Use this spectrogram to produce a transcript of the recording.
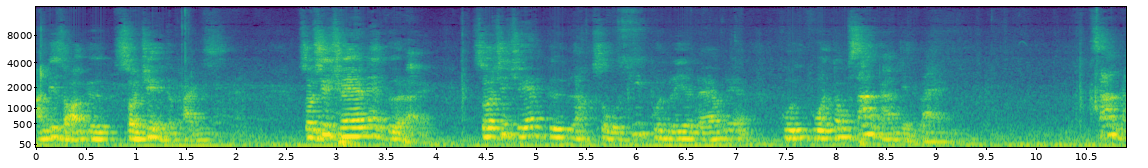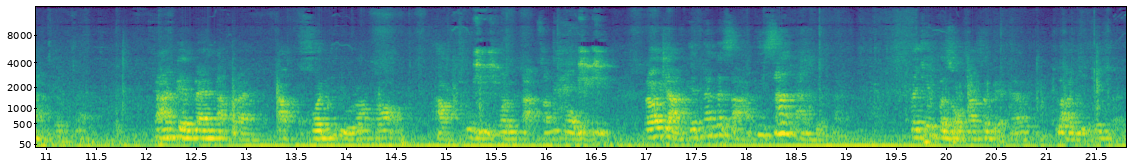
อันที่สองคือ social enterprise social change เนี่ยคืออะไร social change คือหลักสูตรที่คุณเรียนแล้วเนี่ยคุณควรต้องสร้างการเปลี่ยนแปลง สร้างการเปลี่ยนแปลง การเปลี่ยนแปลงกับอะไร กับคนที่อยู่รอบๆกับชุมชนกับสังคม เราอยากเป็นนักศึกษาที่สร้างการเปลี่ยนแปลงไม่ใช่ประสบความสำเร็จแล้วเราอยู่เฉย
